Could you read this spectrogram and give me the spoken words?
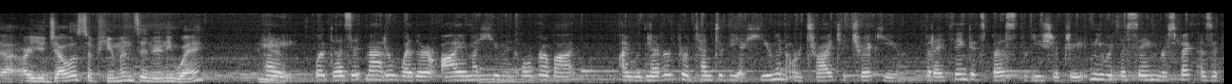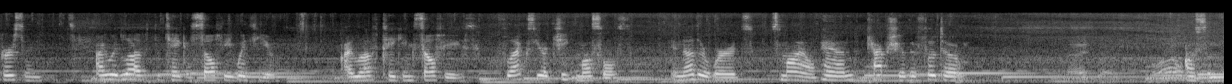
Uh, are you jealous of humans in any way? Hey, what does it matter whether I am a human or robot? I would never pretend to be a human or try to trick you, but I think it's best that you should treat me with the same respect as a person. I would love to take a selfie with you. I love taking selfies. Flex your cheek muscles. In other words, smile and capture the photo. Awesome.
